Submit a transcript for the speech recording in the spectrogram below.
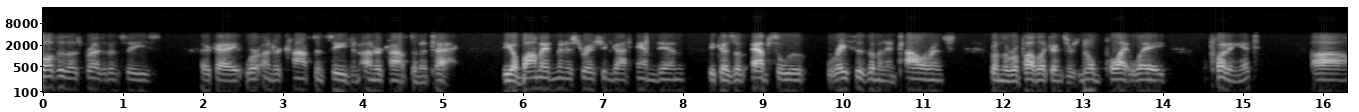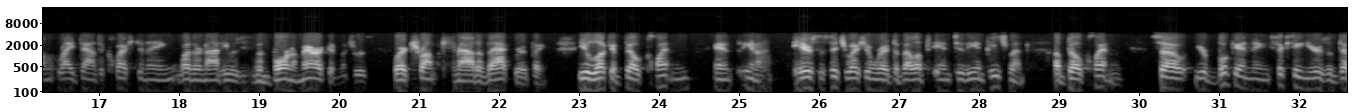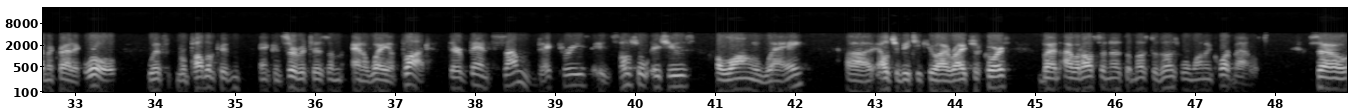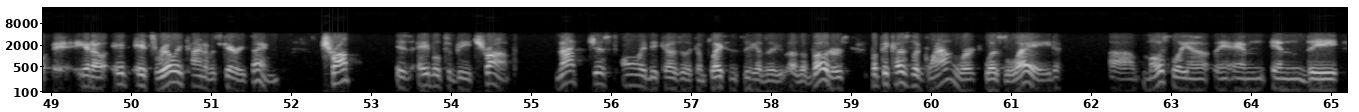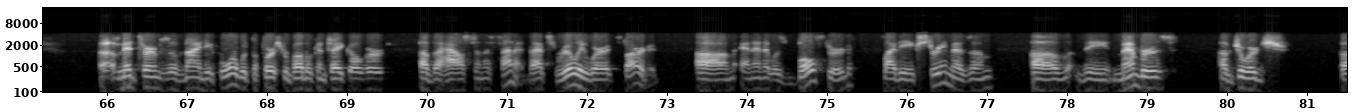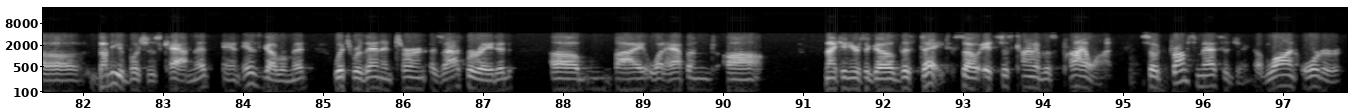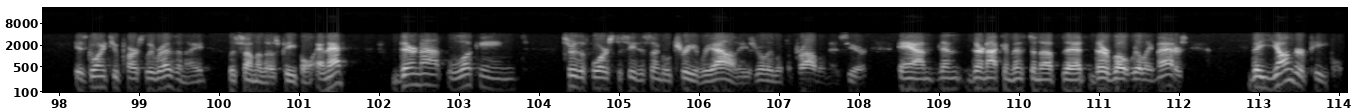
Both of those presidencies, okay, were under constant siege and under constant attack. The Obama administration got hemmed in because of absolute racism and intolerance from the Republicans. There's no polite way of putting it. Um, right down to questioning whether or not he was even born American, which was where Trump came out of that grouping. You look at Bill Clinton, and you know, here's the situation where it developed into the impeachment of Bill Clinton. So you're bookending 16 years of Democratic rule with Republican and conservatism and a way of thought. There have been some victories in social issues along the way, uh, LGBTQI rights, of course, but I would also note that most of those were won in court battles. So, you know, it, it's really kind of a scary thing. Trump is able to be Trump, not just only because of the complacency of the of the voters, but because the groundwork was laid uh, mostly in, in in the uh, midterms of '94 with the first Republican takeover of the House and the Senate. That's really where it started, um, and then it was bolstered by the extremism of the members of George uh, W. Bush's cabinet and his government, which were then in turn exasperated uh, by what happened uh, 19 years ago this date. So it's just kind of this pylon. So Trump's messaging of law and order is going to partially resonate with some of those people, and that they're not looking through the forest to see the single tree of reality is really what the problem is here. And then they're not convinced enough that their vote really matters. The younger people,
